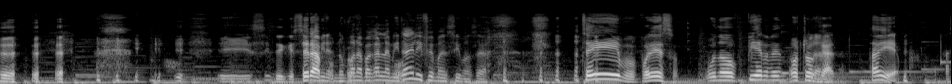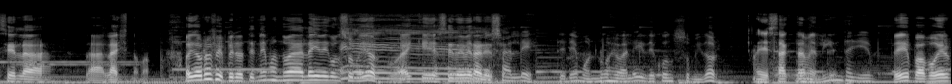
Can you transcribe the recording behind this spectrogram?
eh, sí. Así que será. Mira, nos van a pagar la mitad del IFE más encima, o sea. sí, pues por eso. Unos pierden, otros Claro. ganan. Está bien. Así es la, la life nomás. Oiga, profe, pero tenemos nueva ley de consumidor, pues, hay que celebrar eso. Tenemos nueva ley de consumidor. Exactamente. Linda y Eh, va a poder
